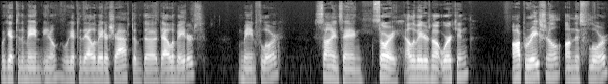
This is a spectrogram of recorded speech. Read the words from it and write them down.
We get to the main, you know, we get to the elevator shaft of the, the elevators, main floor. Sign saying, sorry, elevator's not working. Operational on this floor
